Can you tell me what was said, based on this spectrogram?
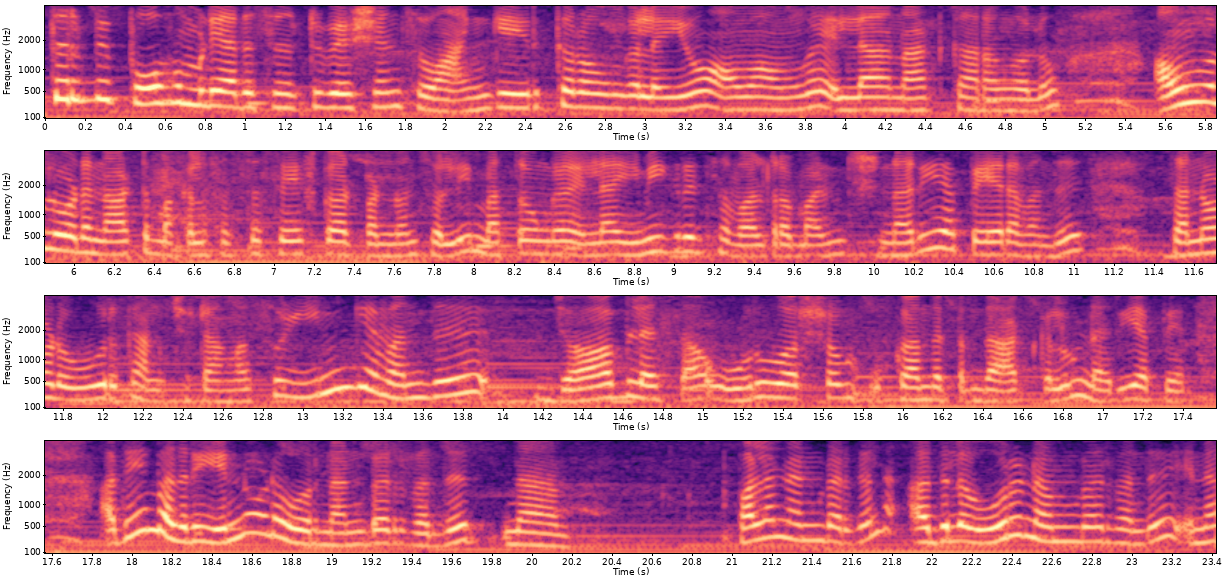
திரும்பி போக முடியாத சுச்சுவேஷன் ஸோ அங்கே இருக்கிறவங்களையும் அவங்க அவங்க எல்லா நாட்டுக்காரங்களும் அவங்களோட நாட்டு மக்களை ஃபஸ்ட்டு சேஃப்கார்ட் பண்ணணும்னு சொல்லி மற்றவங்க எல்லா இமிக்ரெண்ட்ஸை வாழ்கிற மனுஷ நிறைய பேரை வந்து தன்னோட ஊருக்கு அனுப்பிச்சிட்டாங்க. ஸோ இங்கே வந்து ஜாப்லெஸ்ஸாக ஒரு வருஷம் உட்காந்துட்டு இருந்த ஆட்களும் நிறைய பேர். அதே மாதிரி என்னோட ஒரு நண்பர் வந்து நான் பல நண்பர்கள் அதில் ஒரு நண்பர் வந்து என்ன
